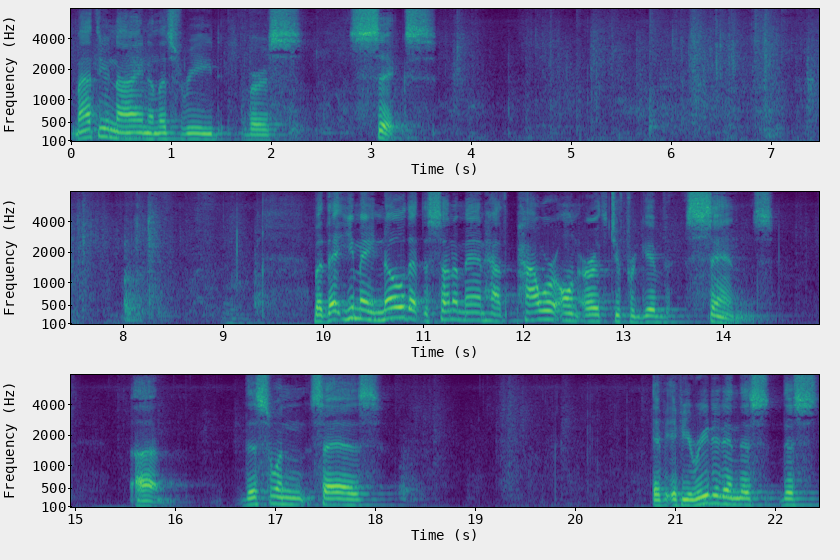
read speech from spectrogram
Matthew 9, and let's read verse 6. but that ye may know that the Son of Man hath power on earth to forgive sins. Uh, this one says, if, if you read it in this, this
